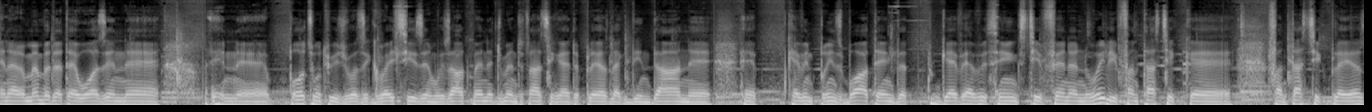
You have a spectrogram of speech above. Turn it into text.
And I remember that I was in uh, in uh, Portsmouth, which was a great season without management. and I think I had the players like Dindane, uh, uh, Kevin Prince Boateng that gave everything. Steve Finnan, really fantastic, uh, fantastic players.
